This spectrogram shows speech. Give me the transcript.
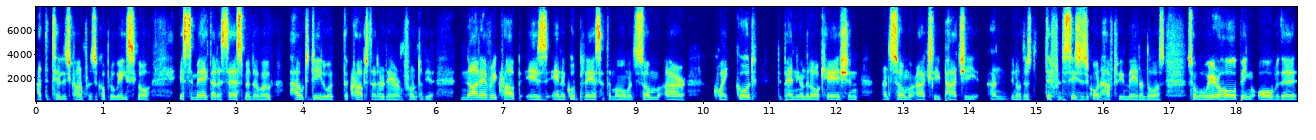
at the tillage conference a couple of weeks ago, is to make that assessment about how to deal with the crops that are there in front of you. Not every crop is in a good place at the moment. Some are quite good depending on the location and some are actually patchy and you know there's different decisions are going to have to be made on those. So we're hoping over the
